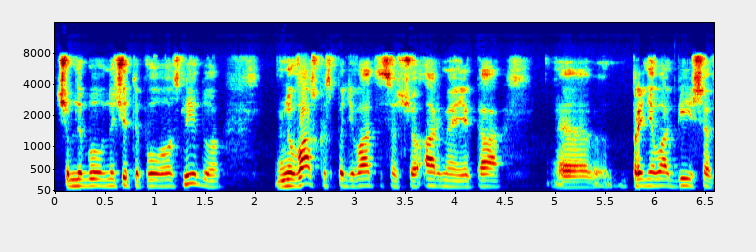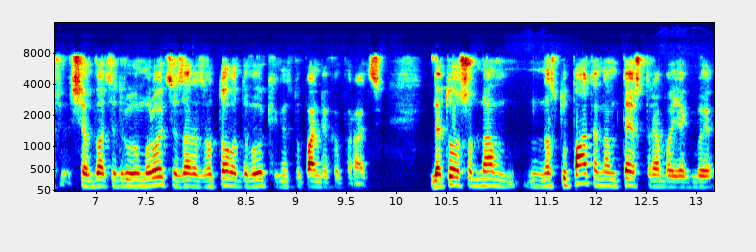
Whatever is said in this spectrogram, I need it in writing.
щоб не було вночі типового сліду. Ну важко сподіватися, що армія, яка е, прийняла більше ще в 22-му році, зараз готова до великих наступальних операцій. Для того, щоб нам наступати, нам теж треба якби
